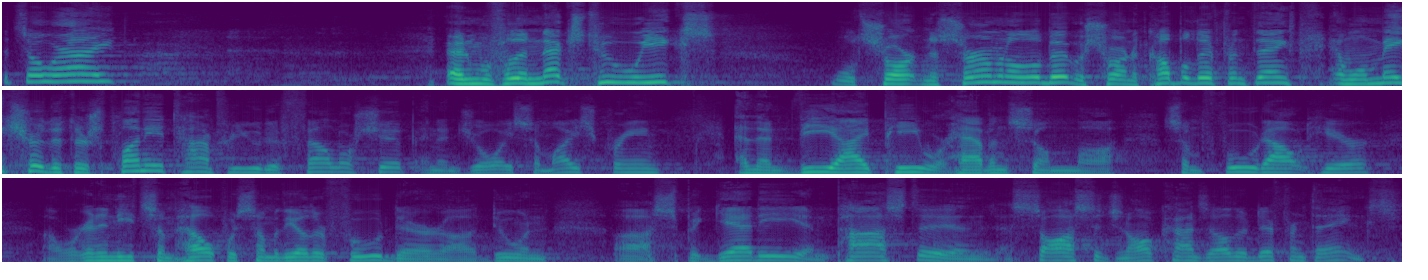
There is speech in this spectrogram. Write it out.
It's all right. And for the next two weeks, We'll shorten the sermon a little bit. We'll shorten a couple different things. And we'll make sure that there's plenty of time for you to fellowship and enjoy some ice cream. And then VIP, we're having some, uh, some food out here. Uh, we're going to need some help with some of the other food. They're uh, doing uh, spaghetti and pasta and sausage and all kinds of other different things.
